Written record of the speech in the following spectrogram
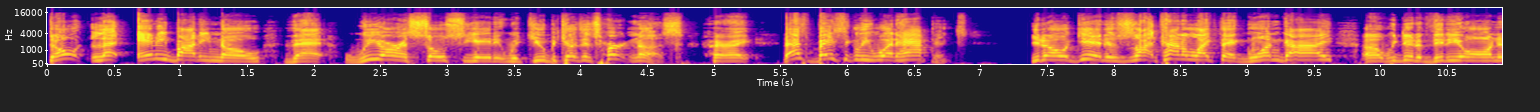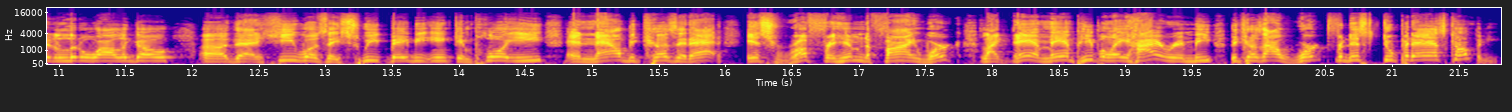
Don't let anybody know that we are associated with you because it's hurting us. All right. That's basically what happens. You know, again, it's like, kind of like that one guy. Uh, we did a video on it a little while ago uh, that he was a Sweet Baby Inc. employee. And now, because of that, it's rough for him to find work. Like, damn, man, people ain't hiring me because I worked for this stupid ass company.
